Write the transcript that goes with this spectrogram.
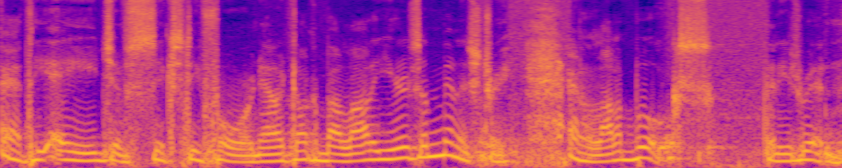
at the age of 64. Now, I talk about a lot of years of ministry and a lot of books that he's written.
